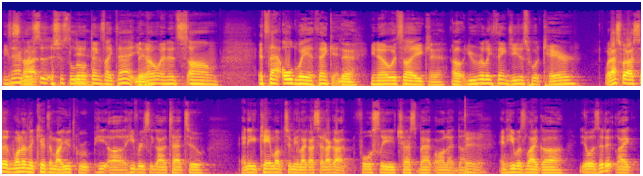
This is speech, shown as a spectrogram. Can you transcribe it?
Exactly. not- It's, just, it's just the little yeah. things like that, you Yeah. know, and it's um, it's that old way of thinking. yeah. You know, it's like, Yeah. oh, you really think Jesus would care? Well, that's what I said. One of the kids in my youth group, he uh, he recently got a tattoo, and he came up to me like I said, I got full sleeve, chest back, all that done, and he was like, uh, "Yo, is it it like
